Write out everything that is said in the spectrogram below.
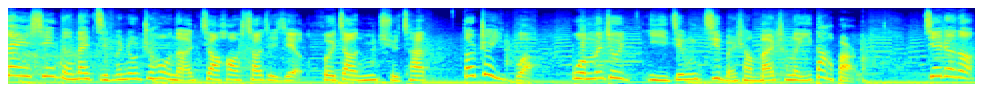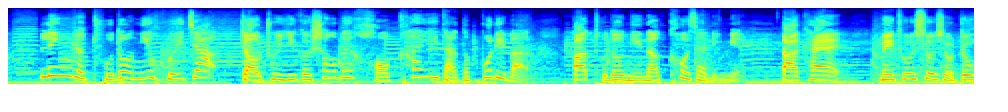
耐心等待几分钟之后呢，叫号小姐姐会叫你取餐。到这一步啊，我们就已经基本上完成了一大半了。接着呢，拎着土豆泥回家，找出一个稍微好看一点的玻璃碗，把土豆泥呢扣在里面，打开美图秀秀中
